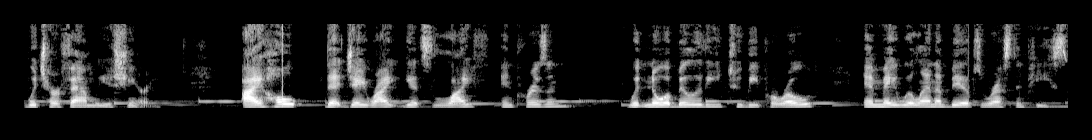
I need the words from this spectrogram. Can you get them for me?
which her family is sharing. I hope that J. Wright gets life in prison with no ability to be paroled, and may Wilanna Bibbs rest in peace.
